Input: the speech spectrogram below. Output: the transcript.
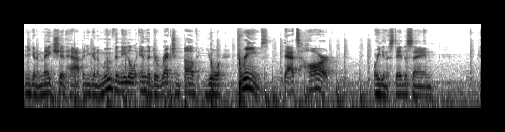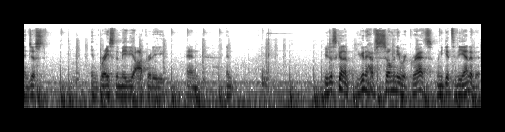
and you're going to make shit happen. You're going to move the needle in the direction of your dreams. That's hard. Or you're going to stay the same and just embrace the mediocrity and and you're just gonna you're gonna have so many regrets when you get to the end of it.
